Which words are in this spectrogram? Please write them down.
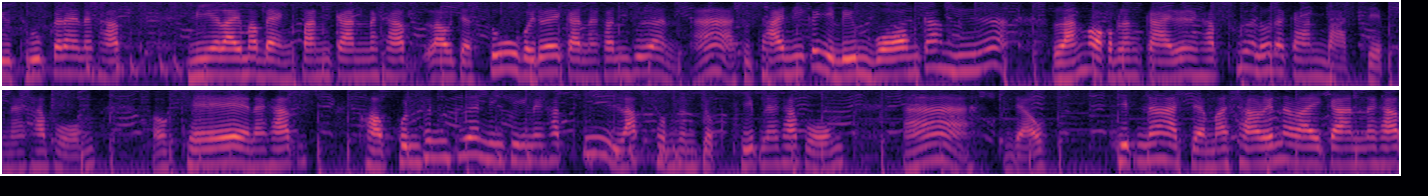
YouTube ก็ได้นะครับ มีอะไรมาแบ่งปันกันนะครับ เราจะสู้ไปด้วยกันนะครับเพื่อนๆอ่าสุดท้ายนี้ก็อย่าลืมวอร์มกล้ามเนื้อ หลังออกกำลังกายด้วยนะครับ เพื่อลดอาการบาดเจ็บนะครับผมโอเคนะครับ ขอบคุณเพื่อนๆจริง ๆนะครับ ที่รับชมจนจบคลิปนะครับผมอ่าเดี๋ยว คลิปหน้าจะมาชาเลนจ์อะไรกันนะครับ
